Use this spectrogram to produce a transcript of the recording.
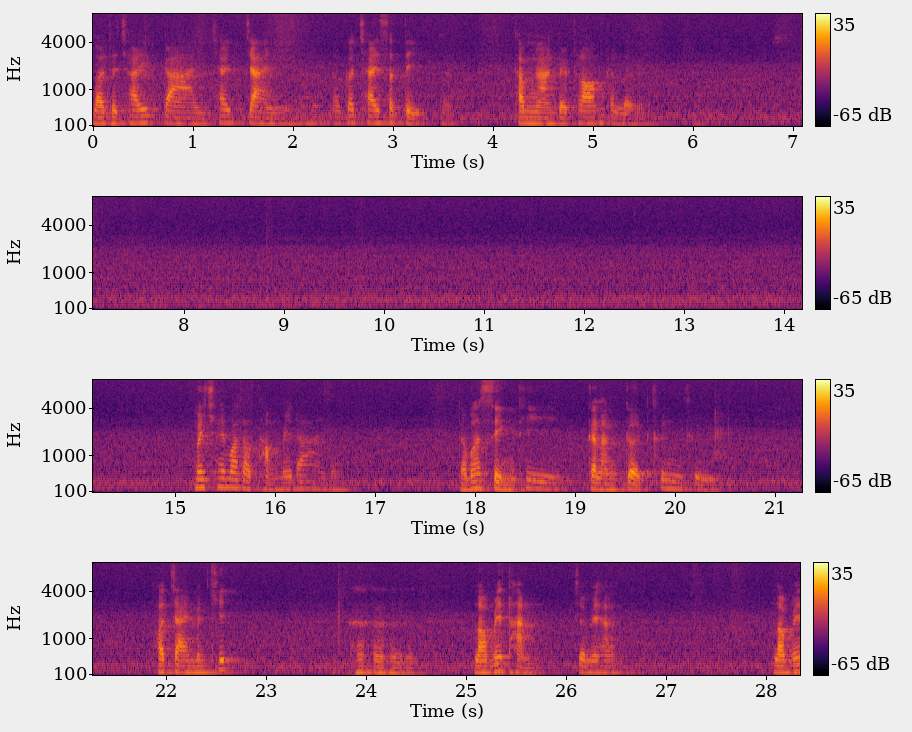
เราจะใช้กายใช้ใจนะแล้วก็ใช้สตินะทำงานไปพร้อมกันเลย ไม่ใช่ว่าเราทำไม่ได้นะแต่ว่าสิ่งที่กำลังเกิดขึ้นคือ พอใจมันคิด เราไม่ทัน ใช่ไหมฮะ เราไม่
